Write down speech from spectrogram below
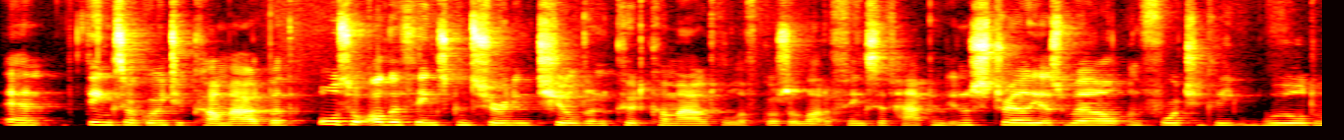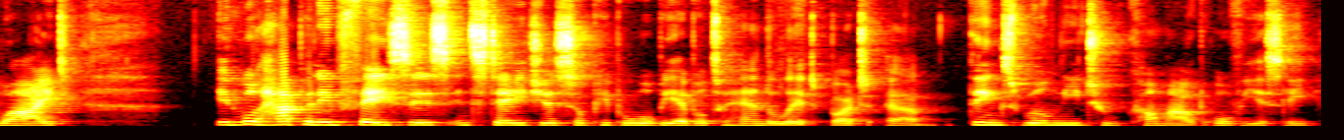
and things are going to come out. But also other things concerning children could come out. Well, of course, a lot of things have happened in Australia as well. Unfortunately, worldwide. It will happen in phases, in stages, so people will be able to handle it. But uh, things will need to come out, obviously.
